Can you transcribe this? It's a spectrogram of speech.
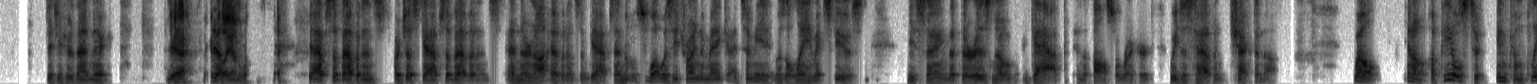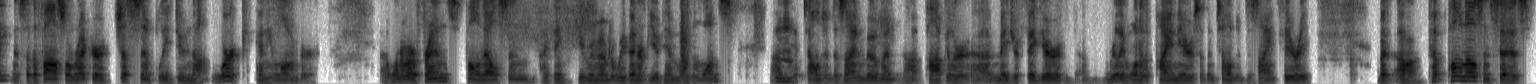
Did you hear that, Nick? Yeah, yeah. play on words. gaps of evidence are just gaps of evidence and they're not evidence of gaps. And what was he trying to make? Uh, to me, it was a lame excuse. He's saying that there is no gap in the fossil record. We just haven't checked enough. Well, you know, appeals to incompleteness of the fossil record just simply do not work any longer. Uh, one of our friends, Paul Nelson, I think you remember, we've interviewed him more than once. Uh, mm. The intelligent design movement, uh, popular uh, major figure, um, really one of the pioneers of intelligent design theory. But uh, P- Paul Nelson says,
